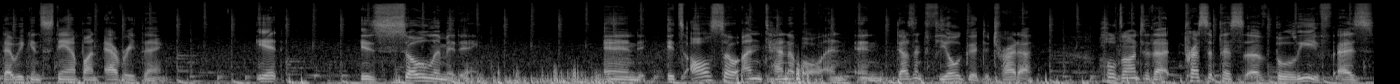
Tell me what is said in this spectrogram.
that we can stamp on everything. It is so limiting and it's also untenable and, and doesn't feel good to try to hold on to that precipice of belief as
